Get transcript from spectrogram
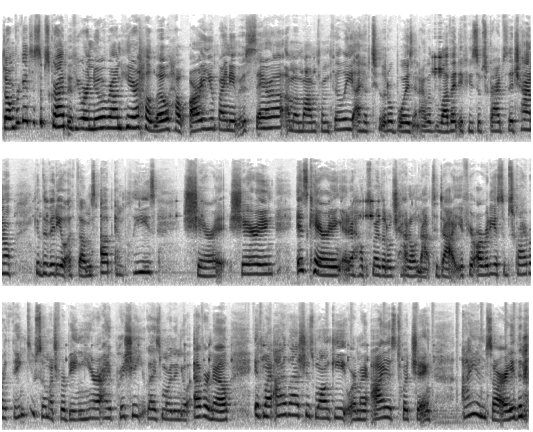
Don't forget to subscribe if you are new around here. Hello, how are you? My name is Sarah. I'm a mom from Philly. I have two little boys, and I would love it if you subscribe to the channel, give the video a thumbs up, and please share it. Sharing is caring and it helps my little channel not to die. If you're already a subscriber, thank you so much for being here. I appreciate you guys more than you'll ever know. If my eyelash is wonky or my eye is twitching, I am sorry that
